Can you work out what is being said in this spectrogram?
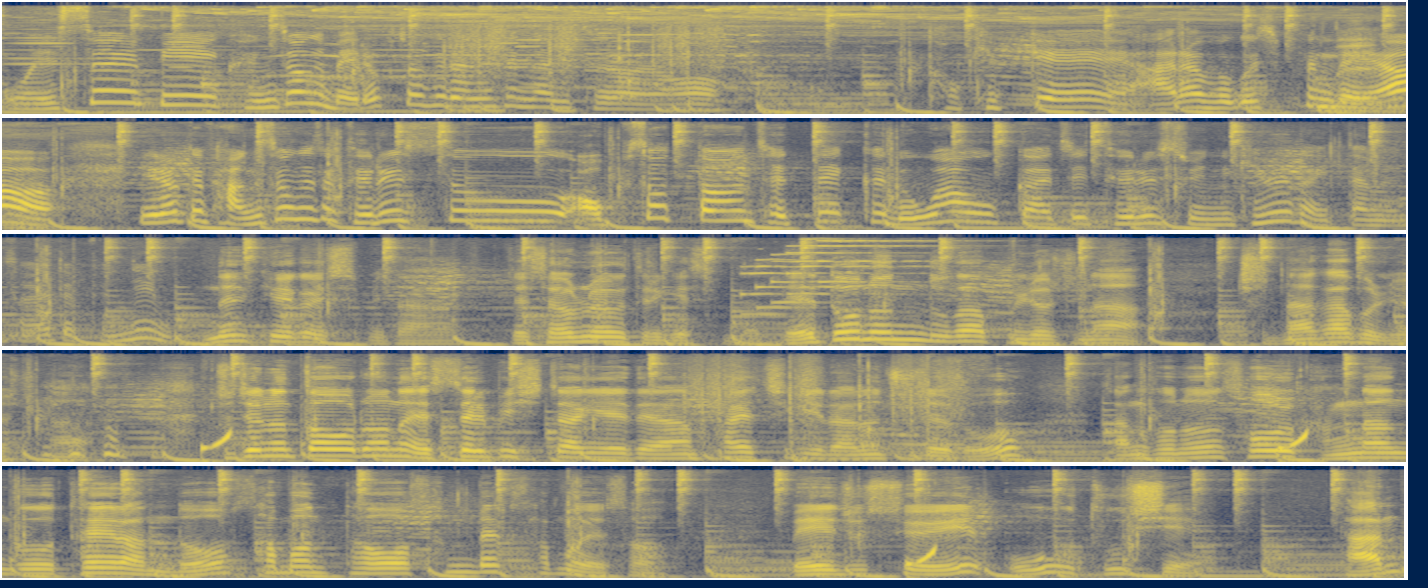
어, SLB 굉장히 매력적이라는 생각이 들어요. 더 깊게 알아보고 싶은데요. 이렇게 방송에서 들을 수 없었던 재테크 노하우까지 들을 수 있는 기회가 있다면서요, 대표님? 네, 기회가 있습니다. 이제 설명을 드리겠습니다. 내 돈은 누가 불려주나? 주나가 불려주나? 주제는 떠오르는 SLB 시장에 대한 파헤치기라는 주제로 장소는 서울 강남구 테헤란로 3원타워 303호에서 매주 수요일 오후 2시에 단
